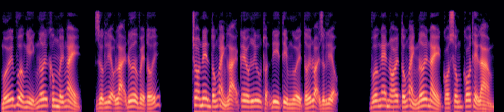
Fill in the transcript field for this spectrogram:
Mới vừa nghỉ ngơi không mấy ngày, dược liệu lại đưa về tới. Cho nên Tống ảnh lại kêu Lưu Thuận đi tìm người tới loại dược liệu. Vừa nghe nói Tống ảnh nơi này có sống có thể làm,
